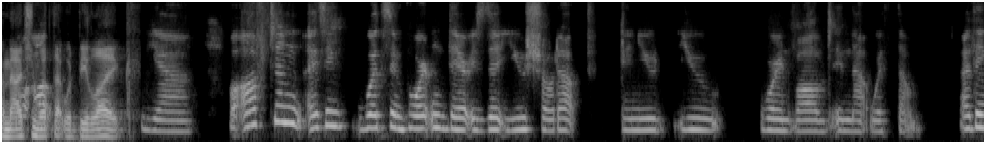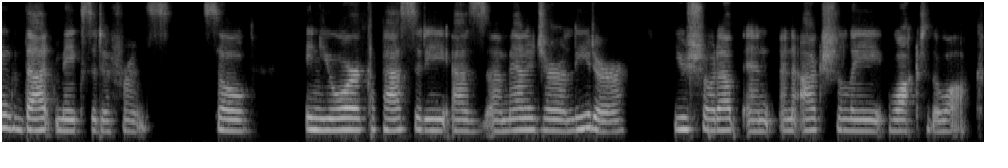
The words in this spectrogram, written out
Imagine well, what that would be like. Yeah. Well, often I think what's important there is that you showed up and you you were involved in that with them. I think that makes a difference. So, in your capacity as a manager, a leader, you showed up and, and actually walked the walk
